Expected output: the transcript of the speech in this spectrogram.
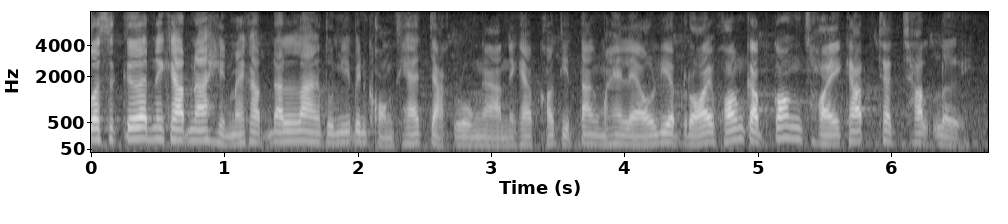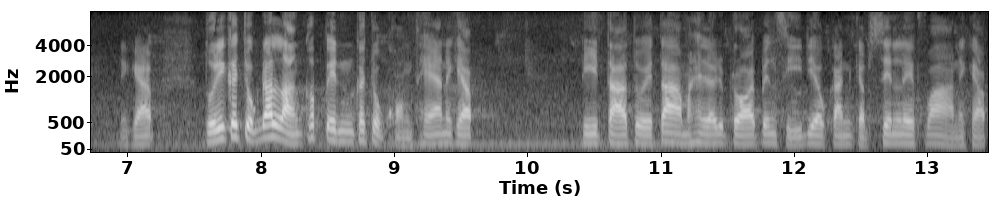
ตัวสเกิร์ตนะครับนะเห็นไหมครับด้านล่างตรงนี้เป็นของแท้จากโรงงานนะครับเขาติดตั้งมาให้แล้วเรียบร้อยพร้อมกับกล้องถอยครับชัดๆเลยนะครับตัวนี้กระจกด้านหลังก็เป็นกระจกของแท้นะครับตีตาโตโยต้ามาให้แล้วเรียบร้อยเป็นสีเดียวกันกับเส้นเลฟ้านะครับ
